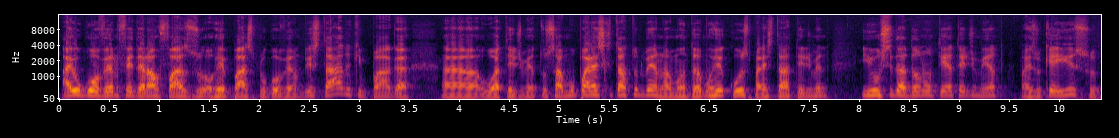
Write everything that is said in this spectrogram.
Aí o governo federal faz o repasse para o governo do estado, que paga ah, o atendimento do SAMU. Parece que está tudo bem, nós mandamos recurso, parece que está atendimento. E o cidadão não tem atendimento. Mas o que é isso?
